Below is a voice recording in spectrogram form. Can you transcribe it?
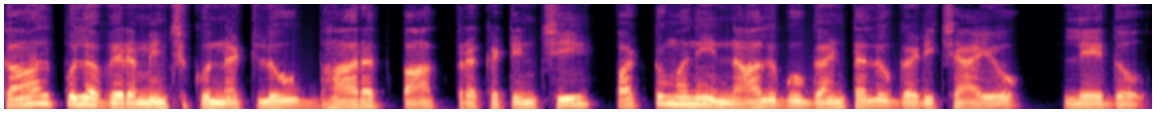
కాల్పుల విరమించుకున్నట్లు భారత్ పాక్ ప్రకటించి పట్టుమని నాలుగు గంటలు గడిచాయో లేదో.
